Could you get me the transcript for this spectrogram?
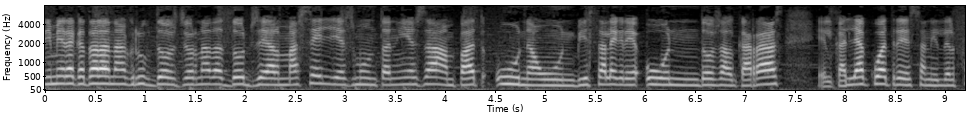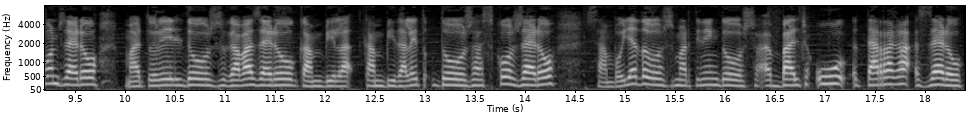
Primera catalana, grup 2, jornada 12, al Macelles, Muntanyesa, empat 1 a 1. Vista Alegre 1, 2 al Carràs, el Catllà 4, Sant Ildefons 0, Martorell 2, Gavà 0, Campidalet 2, Escó 0, Sant Boia 2, Martinenc 2, Valls 1, Tàrrega 0,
